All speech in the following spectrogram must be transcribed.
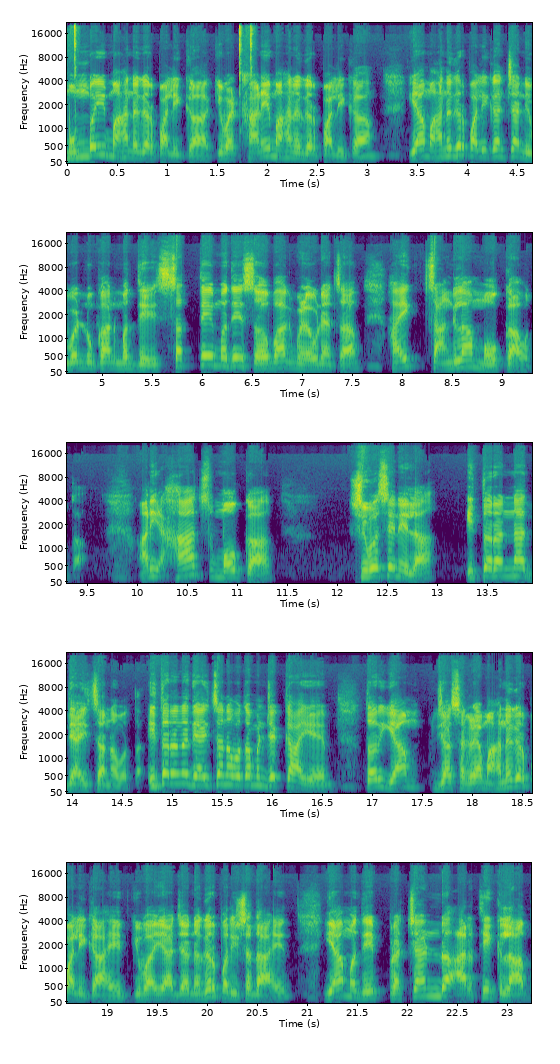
मुंबई महानगरपालिका किंवा ठाणे महानगरपालिका या महानगरपालिकांच्या निवडणुकांमध्ये सत्तेमध्ये सहभाग मिळवण्याचा हा एक चांगला मौका होता. आणि हाच मौका शिवसेनेला इतरांना द्यायचा नव्हता. इतरांना द्यायचा नव्हता म्हणजे काय आहे? तर या ज्या सगळ्या महानगरपालिका आहेत किंवा या ज्या नगर परिषदा आहेत यामध्ये प्रचंड आर्थिक लाभ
